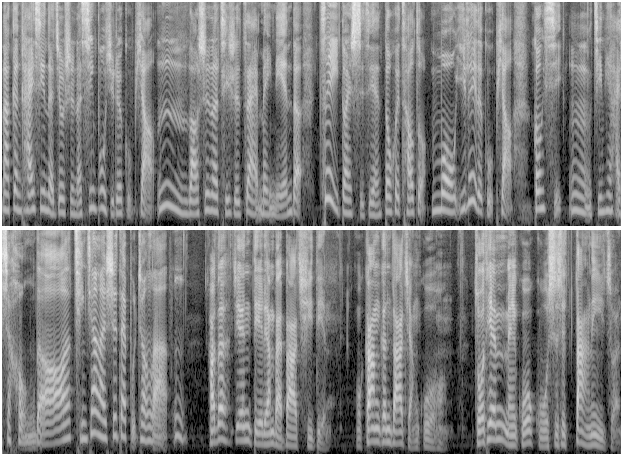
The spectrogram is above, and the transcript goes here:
那更开心的就是呢新布局的股票，嗯，老师呢其实在每年的这一段时间都会操作某一类的股票，恭喜，嗯，今天还是红的哦，请教老师再补充了，嗯。好的，今天跌两百八十七点。我刚刚跟大家讲过哈，昨天美国股市是大逆转，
